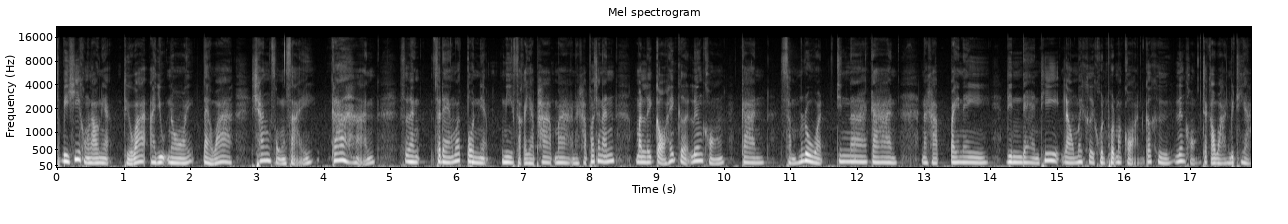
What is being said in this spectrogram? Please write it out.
สปีชีส์ของเราเนี่ยถือว่าอายุน้อย แต่ว่าช่างสงสัยกล้าหาญแสดงแสดงว่าตนเนี่ยมีศักยภาพมากนะครับ เพราะฉะนั้นมันเลยก่อให้เกิดเรื่องของ การสำรวจจินตนาการนะครับไปในดินแดนที่เราไม่เคยค้นพบมาก่อน ก็คือเรื่องของจักรวาลวิทยา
